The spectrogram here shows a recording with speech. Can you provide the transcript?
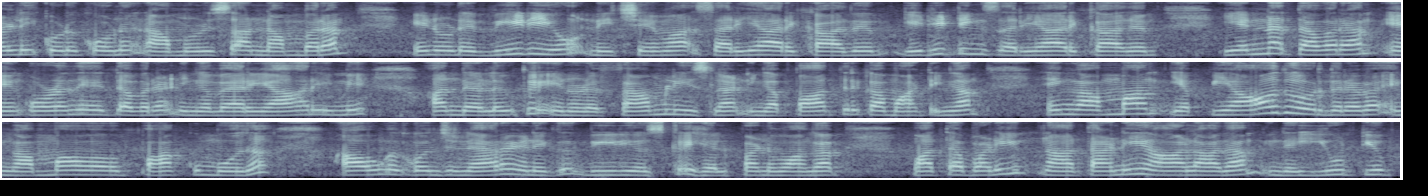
அள்ளி கொடுக்கும்னு நான் முழுசாக நம்புகிறேன் என்னோடய வீடியோ நிச்சயமாக சரியாக இருக்காது எடிட்டிங் சரியாக இருக்காது. என்னை தவிர என் குழந்தைய தவிர நீங்கள் வேறு யாரையுமே அந்த அளவுக்கு என்னோடய ஃபேமிலிஸ்லாம் நீங்கள் பார்த்துருக்க மாட்டீங்க. எங்கள் அம்மா எப்பயாவது ஒரு தடவை எங்கள் அம்மாவை பார்க்கும்போது அவங்க கொஞ்சம் நேரம் எனக்கு வீடியோஸ்க்கு ஹெல்ப் பண்ணுவாங்க. மற்றபடி நான் தனி ஆளாக தான் இந்த யூடியூப்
